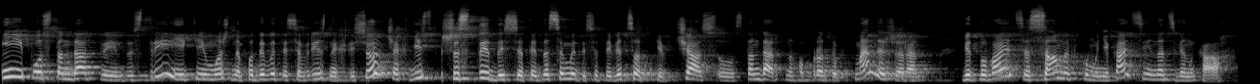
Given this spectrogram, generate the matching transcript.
І по стандарту індустрії, який можна подивитися в різних ресерчах, від 60 до 70% часу стандартного продукт-менеджера відбувається саме в комунікації на дзвінках.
